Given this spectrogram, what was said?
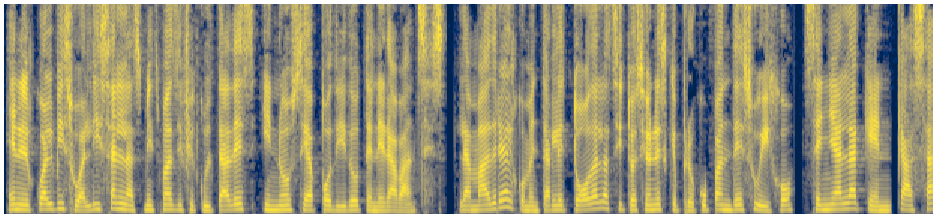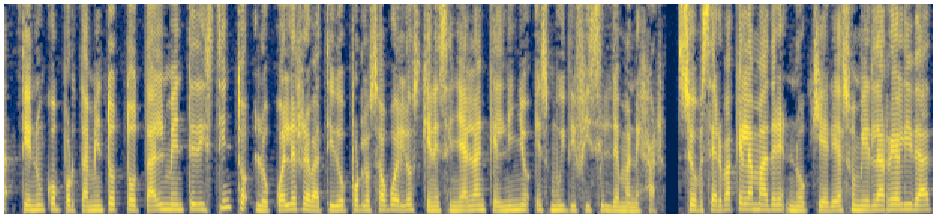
en el cual visualizan las mismas dificultades y no se ha podido tener avances. La madre, al comentarle todas las situaciones que preocupan de su hijo, señala que en casa tiene un comportamiento totalmente distinto, lo cual es rebatido por los abuelos, quienes señalan que el niño es muy difícil de manejar. Se observa que la madre no quiere asumir la realidad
